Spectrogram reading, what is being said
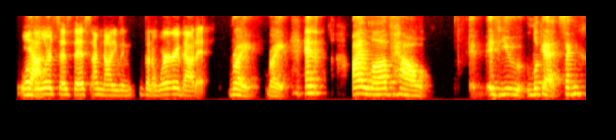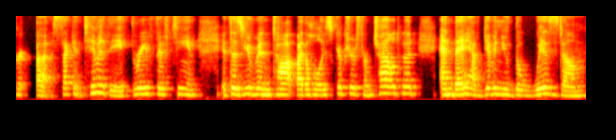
well yeah. the lord says this i'm not even gonna worry about it right right and i love how if you look at second uh, second timothy 3.15 it says you've been taught by the holy scriptures from childhood and they have given you the wisdom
